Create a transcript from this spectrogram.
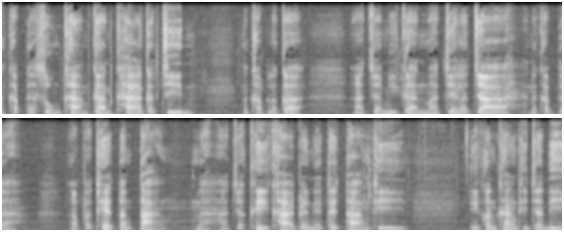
นะครับแต่สงครามการค้ากับจีนนะครับแล้วก็อาจจะมีการมาเจรจานะครับนะกับประเทศต่างๆ นะอาจจะคลี่คลายไปในทิศทางที่ที่ค่อนข้างที่จะดี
